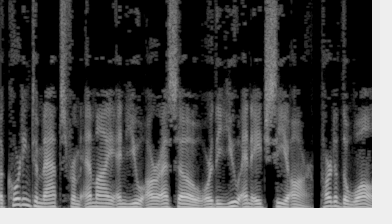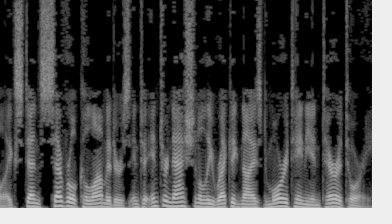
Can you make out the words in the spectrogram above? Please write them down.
According to maps from MINURSO or the UNHCR, part of the wall extends several kilometers into internationally recognized Mauritanian territory.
